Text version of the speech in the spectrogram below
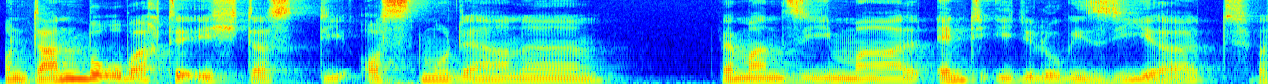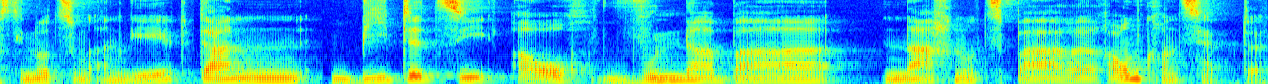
Und dann beobachte ich, dass die Ostmoderne wenn man sie mal entideologisiert, was die Nutzung angeht, dann bietet sie auch wunderbar nachnutzbare Raumkonzepte.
